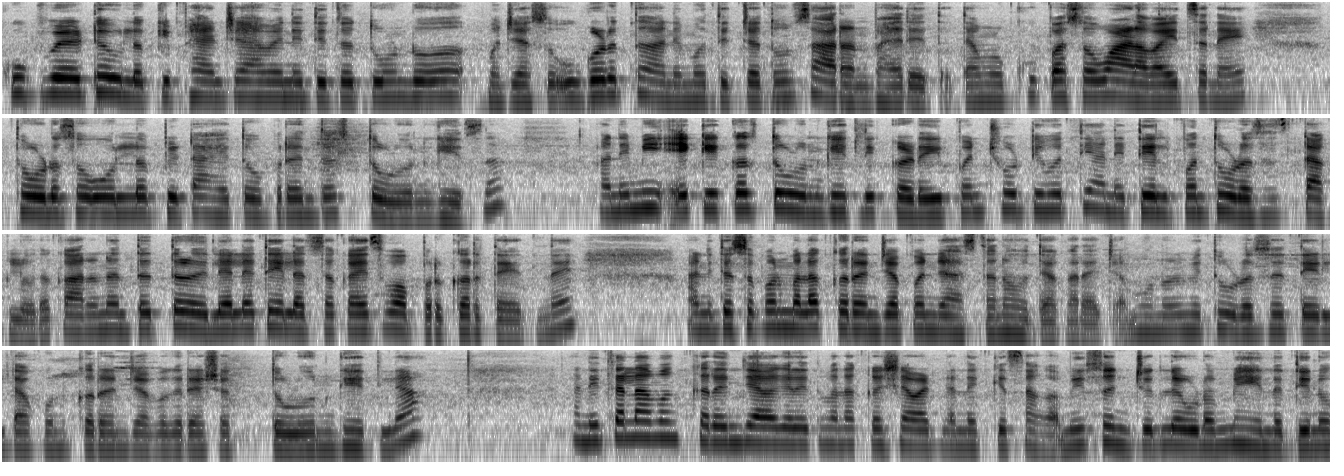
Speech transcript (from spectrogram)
खूप वेळ ठेवलं की फॅनच्या हवेने तिथं तोंड म्हणजे असं उघडतं आणि मग त्याच्यातून सारण बाहेर येतं. त्यामुळे खूप असं वाळवायचं नाही. थोडंसं ओलं पीठ आहे तोपर्यंतच तळून घ्यायचं. आणि मी एक एकच तळून घेतली. कढई पण छोटी होती आणि तेल पण थोडंसंच टाकलं होतं. कारण नंतर तळलेल्या तेलाचा काहीच वापर करता येत नाही. आणि तसं पण मला करंज्या पण जास्त नव्हत्या करायच्या. म्हणून मी थोडंसं तेल टाकून करंज्या वगैरे अशा तळून घेतल्या. आणि त्याला मग करंज्या वगैरे तुम्हाला कशा वाटल्या नक्की सांगा. मी संचितला एवढं मेहनतीनं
